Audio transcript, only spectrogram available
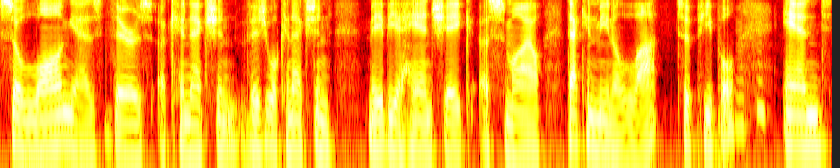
So long as there's a connection, visual connection, maybe a handshake, a smile, that can mean a lot to people. Mm-hmm. And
